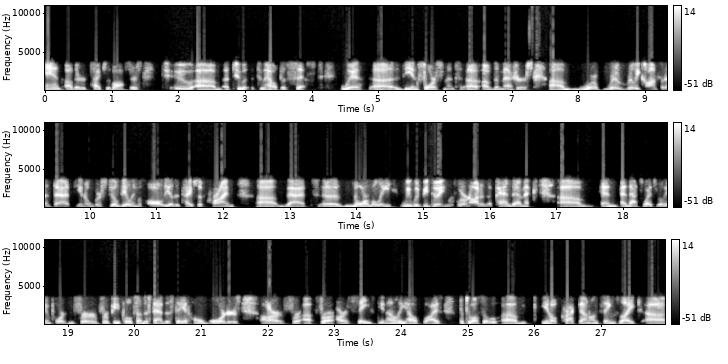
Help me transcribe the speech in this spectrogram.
and other types of officers to um, to to help assist with uh, the enforcement uh, of the measures. Um, we're we're really confident that you know we're still dealing with all the other types of crime uh, that uh, normally we would be doing if we're not in a pandemic, um, and and that's why it's really important for for people to understand the stay at home orders are for uh, for our safety, not only health wise, but to also um, you know crack down on things like uh,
